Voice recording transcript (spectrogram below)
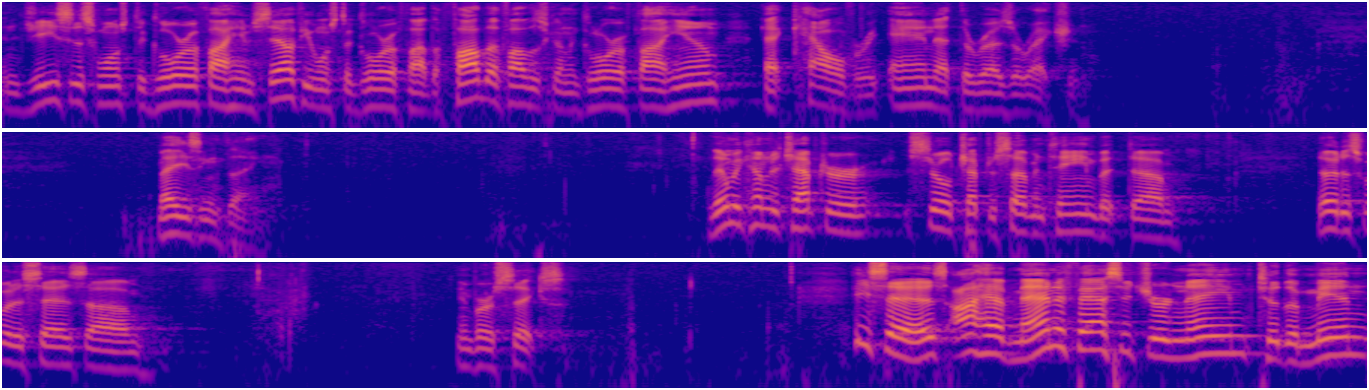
And Jesus wants to glorify himself. He wants to glorify the Father. The Father is going to glorify him at Calvary and at the resurrection. Amazing thing. Then we come to chapter, still chapter 17, but. Um, Notice what it says um, in verse 6. He says, I have manifested your name to the men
